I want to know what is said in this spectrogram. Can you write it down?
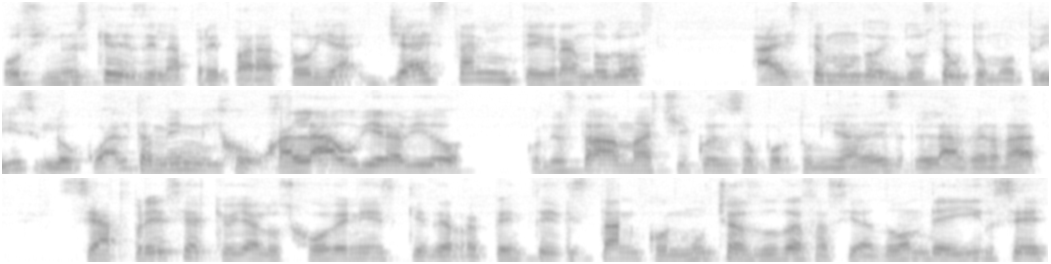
o si no es que desde la preparatoria ya están integrándolos a este mundo de industria automotriz, lo cual también, hijo, ojalá hubiera habido cuando yo estaba más chico esas oportunidades, la verdad, se aprecia que hoy a los jóvenes que de repente están con muchas dudas hacia dónde irse,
